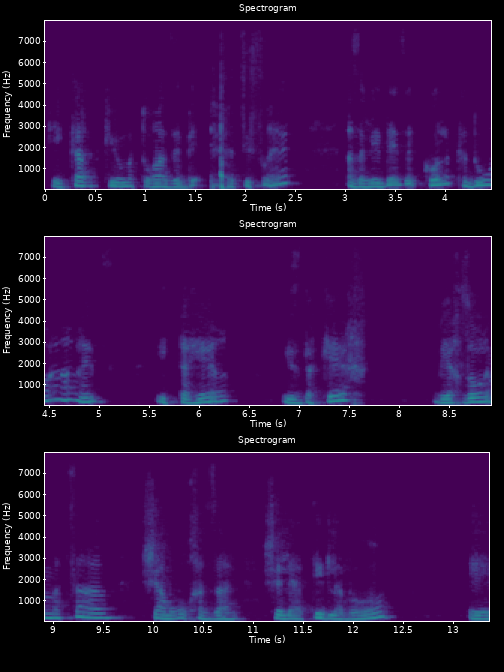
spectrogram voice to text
כי עיקר קיום התורה זה בארץ ישראל, אז על ידי זה כל כדור הארץ יטהר, יזדכך, ויחזור למצב שאמרו חז"ל, שלעתיד לבוא, אה,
